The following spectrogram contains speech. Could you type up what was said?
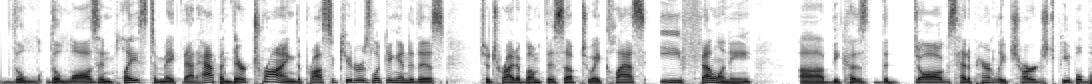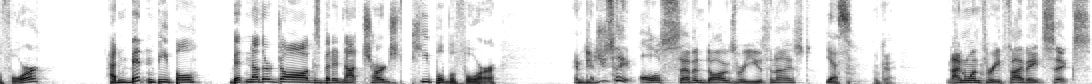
the the laws in place to make that happen. They're trying, the prosecutor is looking into this to try to bump this up to a class E felony. uh, because the dogs had apparently charged people before, hadn't bitten people, bitten other dogs, but had not charged people before. And did you say all seven dogs were euthanized? Yes. Okay. 913 586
